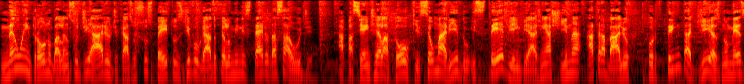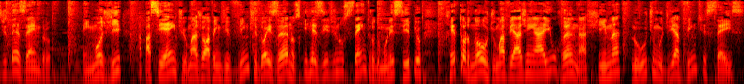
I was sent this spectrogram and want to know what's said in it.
não entrou no balanço diário de casos suspeitos divulgado pelo Ministério da Saúde. A paciente relatou que seu marido esteve em viagem à China a trabalho por 30 dias no mês de dezembro. Em Mogi, a paciente, uma jovem de 22 anos que reside no centro do município, retornou de uma viagem a Wuhan, na China, no último dia 26.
